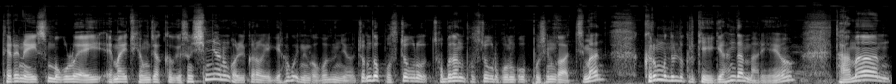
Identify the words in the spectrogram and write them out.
데렌 에이스 모글로 MIT 경제학과 교수는 10년은 걸릴 거라고 얘기하고 있는 거거든요. 좀 더 보수적으로 저보다는 보수적으로 보는 거 보시는 것 같지만 그런 분들도 그렇게 얘기를 한단 말이에요. 다만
